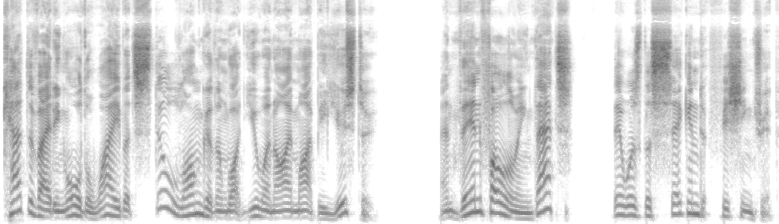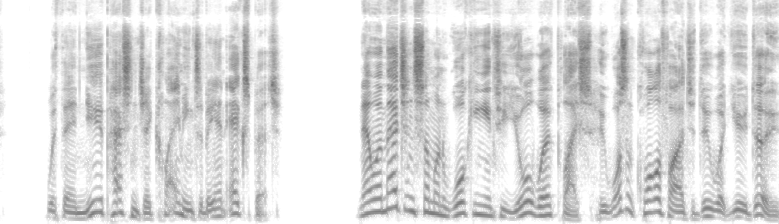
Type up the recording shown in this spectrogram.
captivating all the way, but still longer than what you and I might be used to. And then following that, there was the second fishing trip, with their new passenger claiming to be an expert. Now imagine someone walking into your workplace who wasn't qualified to do what you do,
